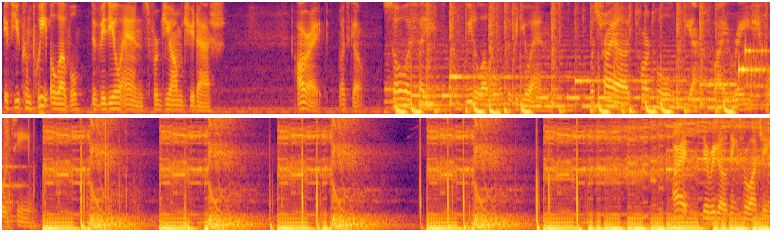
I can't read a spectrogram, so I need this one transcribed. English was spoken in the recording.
If you complete a level, the video ends for Geometry Dash. Alright, let's go. So if I complete a level, the video ends. Let's try a Turtle DX by Rage14. Alright, there we go. Thanks for watching.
